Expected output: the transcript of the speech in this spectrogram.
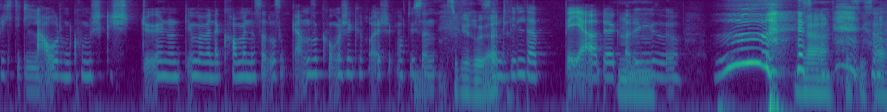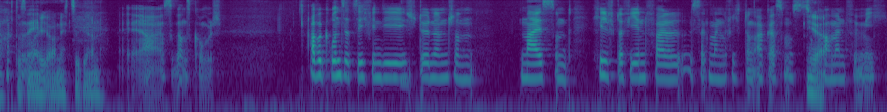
richtig laut und komisch gestöhnt und immer wenn er kommen ist, hat er so ganz komische Geräusche gemacht, wie so ein, So so ein wilder Bär, der gerade Mhm. irgendwie so, Ja, das ist auch, das Nee. mag ich auch nicht so gern. ja, so ganz komisch. Aber grundsätzlich finde ich Stöhnen schon nice und hilft auf jeden Fall, ich sag mal, in Richtung Orgasmus zu Ja. kommen für mich.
